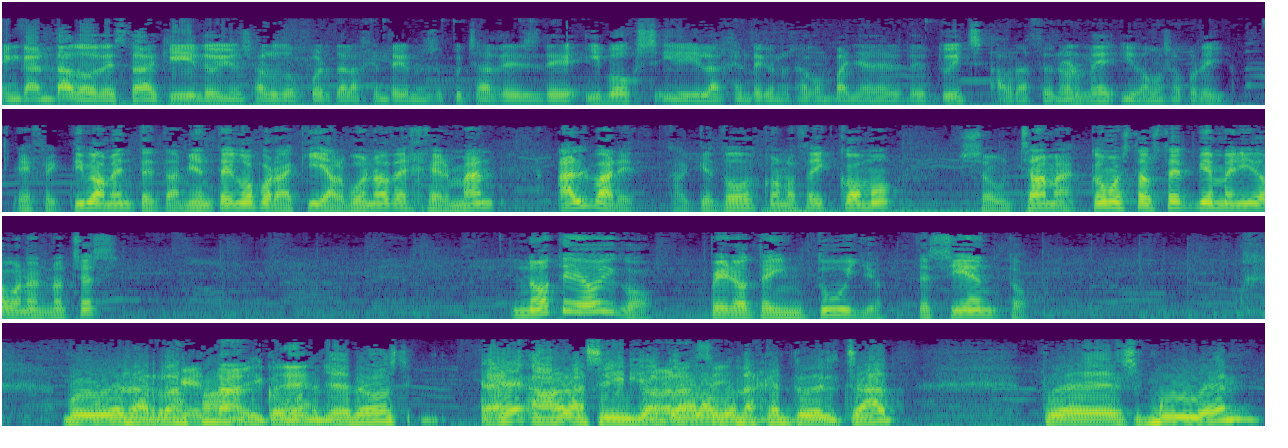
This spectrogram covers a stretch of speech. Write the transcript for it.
encantado de estar aquí. Doy un saludo fuerte a la gente que nos escucha desde Evox y la gente que nos acompaña desde Twitch. Abrazo enorme y vamos a por ello. Efectivamente, también tengo por aquí al bueno de Germán Álvarez, al que todos conocéis como Sounchama. ¿Cómo está usted? Bienvenido, buenas noches. No te oigo, pero te intuyo, te siento. Muy buenas, ¿Qué Rafa tal, y compañeros. ¿Eh? Ahora sí, y a toda la buena gente del chat. Pues muy bien,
